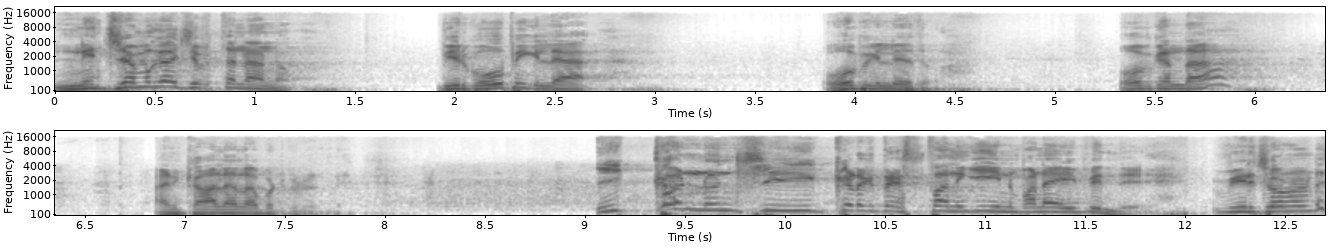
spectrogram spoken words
నిజంగా చెప్తున్నాను. వీరికి ఓపిక లే. ఓపిక లేదు. ఓపిక ఉందా? ఆయన కాలు ఎలా పట్టుకుంటుంది ఇక్కడి నుంచి ఇక్కడికి తెస్తానికి ఈయన పని అయిపోయింది. వీరు చూడండి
